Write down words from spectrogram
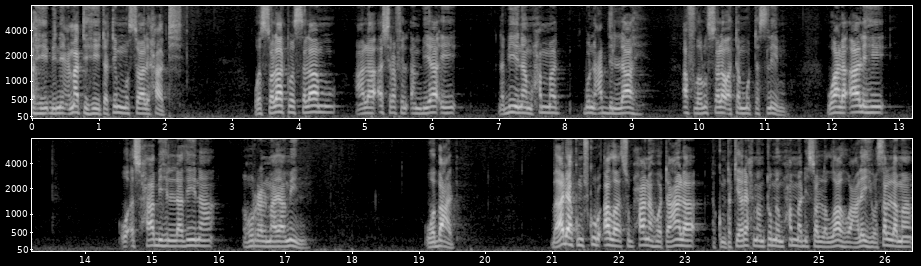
الحمد لله بنعمته تتم الصالحات. والصلاة والسلام على أشرف الأنبياء نبينا محمد بن عبد الله أفضل الصلاة وأتم التسليم. وعلى آله وأصحابه الذين غر الميامين. وبعد. baada ya kumshukuru allah subhanahu wataala na kumtakia rehma mtume muhammadi salllahu alaihi wasalama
